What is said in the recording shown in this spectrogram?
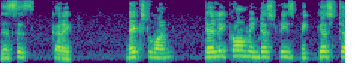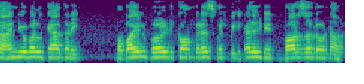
This is correct. Next one, telecom industry's biggest annual gathering, Mobile World Congress will be held in Barcelona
